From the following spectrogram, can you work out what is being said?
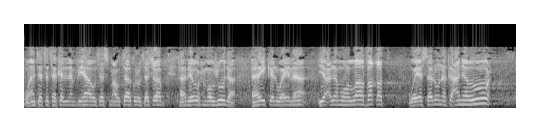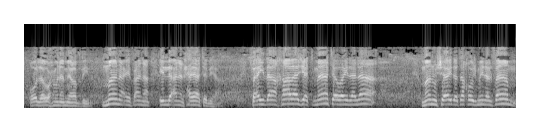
وأنت تتكلم بها وتسمع وتأكل وتشرب هذه روح موجودة هيكل وإلا يعلمه الله فقط. ويسألونك عن الروح قل الروح من ربي. ما نعرف عنها إلا أن الحياة بها. فإذا خرجت مات وإلا لا ما نشاهد تخرج من الفم.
